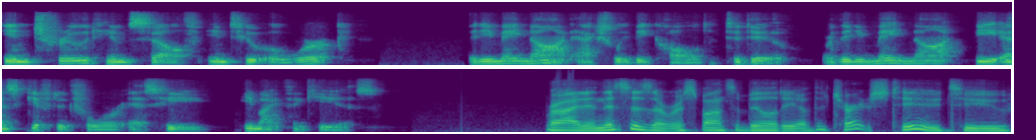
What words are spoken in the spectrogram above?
intrude himself into a work that he may not actually be called to do or that he may not be as gifted for as he he might think he is. Right. And this is a responsibility of the church too to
